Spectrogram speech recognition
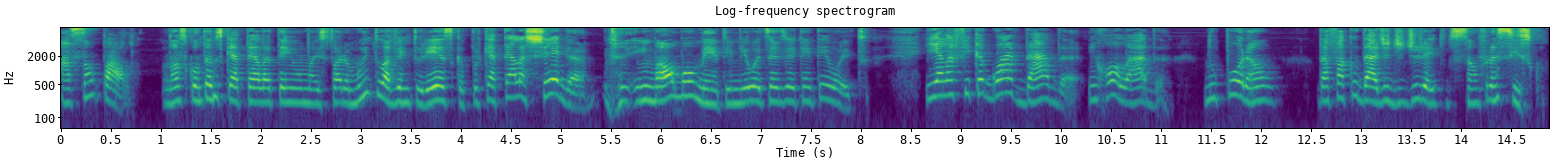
a São Paulo. Nós contamos que a tela tem uma história muito aventuresca, porque a tela chega em mau momento, em 1888, e ela fica guardada, enrolada, no porão da Faculdade de Direito de São Francisco.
